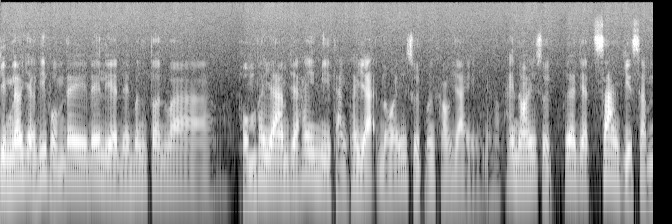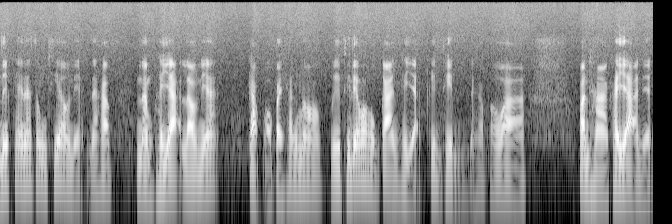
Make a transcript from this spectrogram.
ริงๆแล้วอย่างที่ผมได้ได้เรียนในเบื้องต้นว่า ผมพยายามจะให้มีถังขยะน้อยที่สุดบนเขาใหญ่นะครับให้น้อยที่สุดเพื่อจะสร้างจิตสำนึกให้นักท่องเที่ยวเนี่ยนะครับนำขยะเหล่านี้กลับออกไปข้างนอก หรือที่เรียกว่าโครงการขยะคืนถิ่นนะครับ เพราะว่าปัญหาขยะเนี่ย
